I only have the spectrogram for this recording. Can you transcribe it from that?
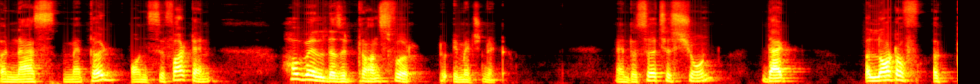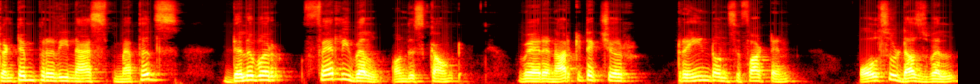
a NAS method on CIFAR 10, how well does it transfer to ImageNet? And research has shown that a lot of uh, contemporary NAS methods deliver fairly well on this count where an architecture trained on CIFAR 10 also does well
